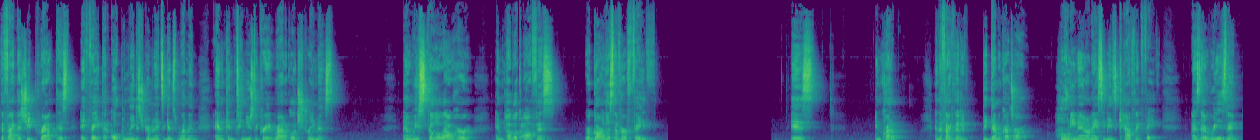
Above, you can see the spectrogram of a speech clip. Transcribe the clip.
The fact that she practiced a faith that openly discriminates against women and continues to create radical extremists, and we still allow her in public office, regardless of her faith, is incredible. And the fact that the Democrats are honing in on ACB's Catholic faith as their reason,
